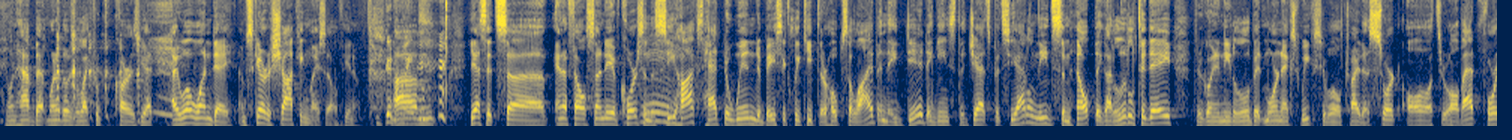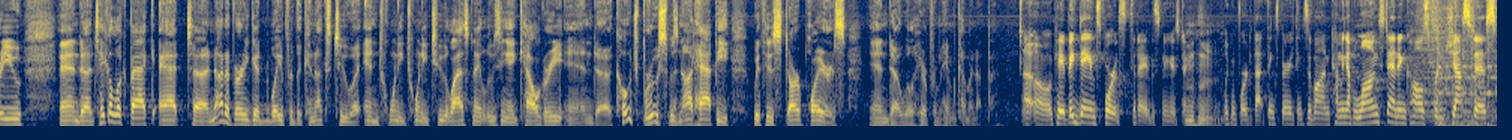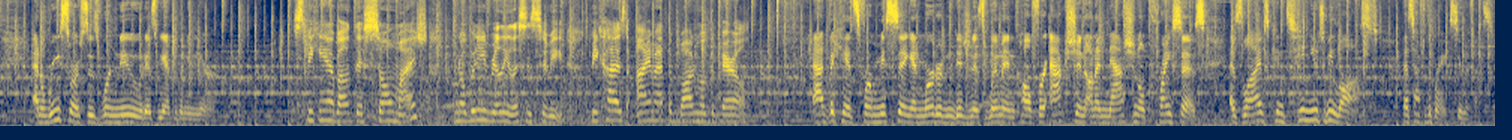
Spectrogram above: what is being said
Don't have that one of those electric cars yet. I will one day. I'm scared of shocking myself, you know. Good point. Um, yes, it's uh, NFL Sunday, of course, and the Mm. Seahawks had to win to basically keep their hopes alive, and they did against the Jets. But Seattle needs some help. They got a little today. They're going to need a little bit more next week. So we'll try to sort all through all that for you, and uh, take a look back at uh, not a very good way for the Canucks to uh, end 2022 last night, losing in Calgary, and uh, Coach Bruce was not happy with his star players, and uh, we'll hear from him coming up. Uh oh. Okay, big day in sports today, this New Year's Day. Mhm. Looking forward to that. Thanks, Barry. Thanks, Yvonne. Coming up, long-standing calls for justice and resources renewed as we enter the new year. speaking about this so much, nobody really listens to me because I'm at the bottom of the barrel. Advocates for missing and murdered Indigenous women call for action on a national crisis as lives continue to be lost. That's after the break. Stay with us.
